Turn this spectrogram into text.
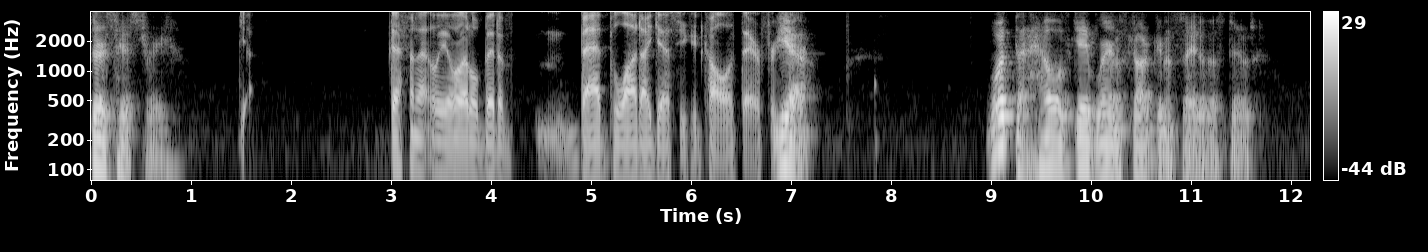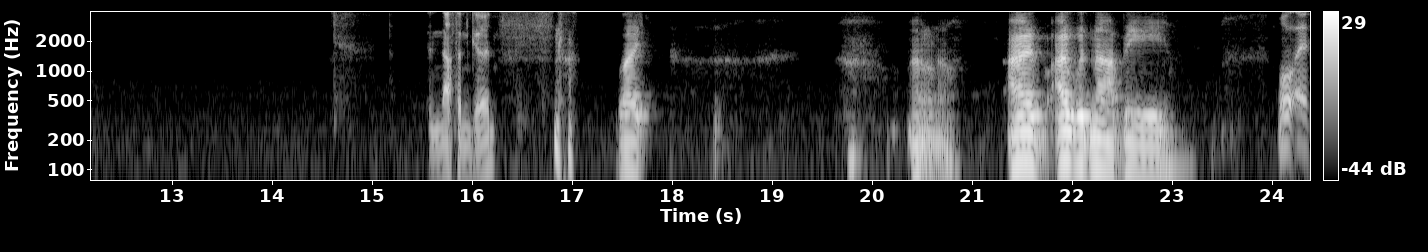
there's history. Definitely a little bit of mm, bad blood, I guess you could call it there for sure. What the hell is Gabe Landeskog gonna say to this dude? Nothing good. Like, I don't know. I I would not be. Well, it,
